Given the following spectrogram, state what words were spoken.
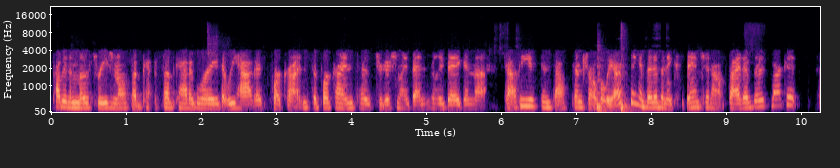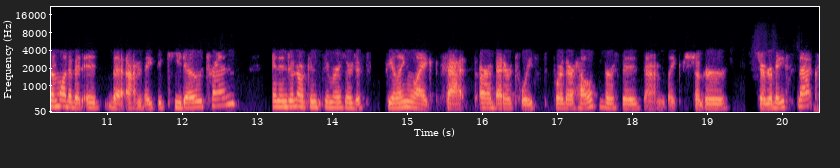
probably the most regional sub subcategory that we have is pork rinds. So pork rinds has traditionally been really big in the southeast and south central, but we are seeing a bit of an expansion outside of those markets. Somewhat of it is the um, like the keto trends, and in general, consumers are just feeling like fats are a better choice for their health versus um, like sugar sugar based snacks.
